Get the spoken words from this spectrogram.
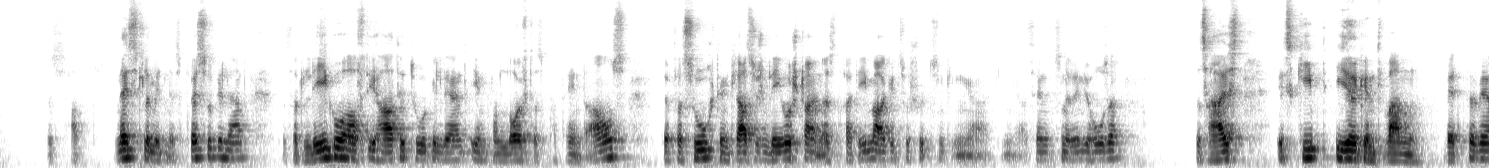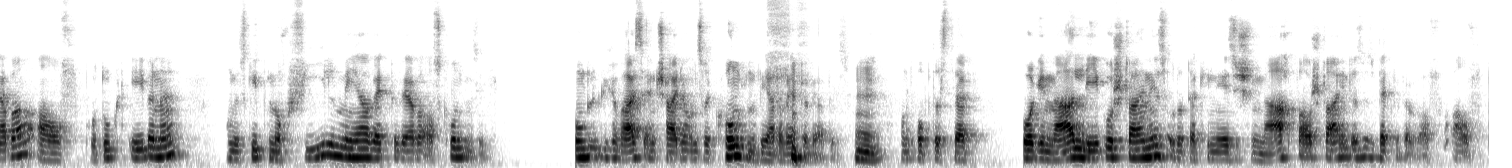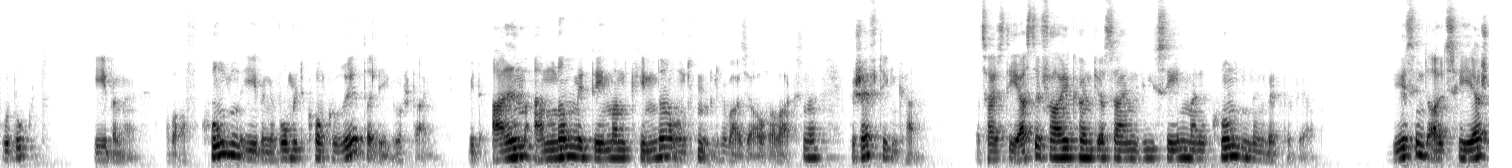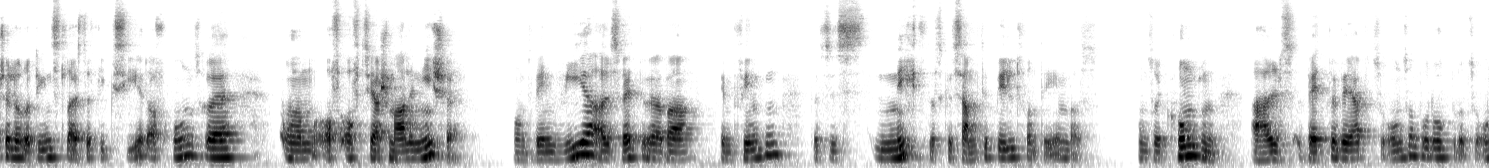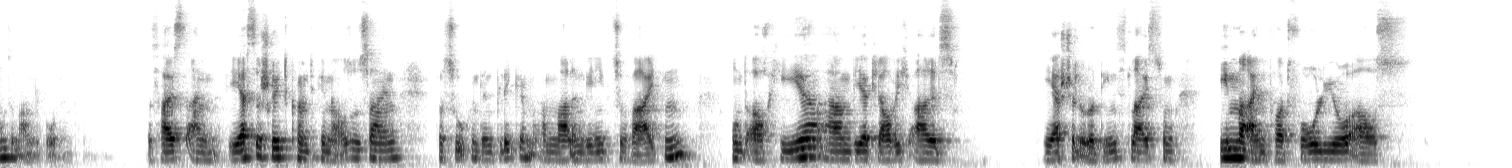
Das hat Nestle mit Nespresso gelernt, das hat Lego auf die harte Tour gelernt, irgendwann läuft das Patent aus. Der Versuch, den klassischen Lego-Stein als 3D-Marke zu schützen, ging ja, ging ja sensationell in die Hose. Das heißt, es gibt irgendwann Wettbewerber auf Produktebene und es gibt noch viel mehr Wettbewerber aus Kundensicht. Unglücklicherweise entscheiden unsere Kunden, wer der Wettbewerb ist. Hm. Und ob das der Original-Lego-Stein ist oder der chinesische Nachbaustein, das ist Wettbewerb auf, auf Produktebene. Aber auf Kundenebene, womit konkurriert der Lego-Stein? Mit allem anderen, mit dem man Kinder und möglicherweise auch Erwachsene beschäftigen kann. Das heißt, die erste Frage könnte ja sein, wie sehen meine Kunden den Wettbewerb? Wir sind als Hersteller oder Dienstleister fixiert auf unsere ähm, oft, oft sehr schmale Nische. Und wenn wir als Wettbewerber empfinden, das ist nicht das gesamte Bild von dem, was unsere Kunden als Wettbewerb zu unserem Produkt oder zu unserem Angebot empfinden. Das heißt, ein erster Schritt könnte genauso sein, versuchen den Blick mal ein wenig zu weiten. Und auch hier haben wir, glaube ich, als Hersteller oder Dienstleistung immer ein Portfolio aus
